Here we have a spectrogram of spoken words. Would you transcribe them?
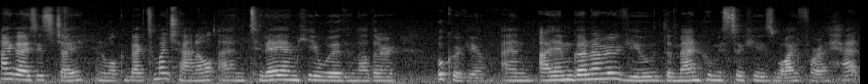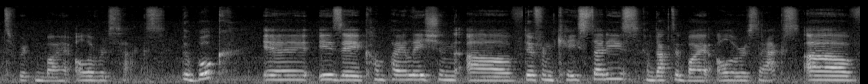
Hi guys, it's Jay and welcome back to my channel and today I'm here with another book review and I am gonna review The Man Who Mistook His Wife for a Hat written by Oliver Sacks. The book eh, is a compilation of different case studies conducted by Oliver Sacks of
